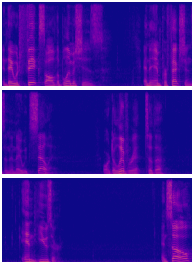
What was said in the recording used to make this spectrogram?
and they would fix all the blemishes and the imperfections, and then they would sell it or deliver it to the end user. And so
